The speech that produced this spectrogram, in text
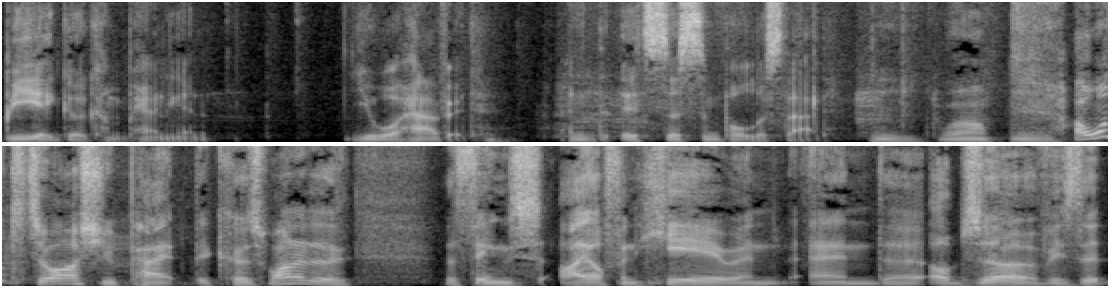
be a good companion. You will have it. And it's as simple as that. Well, I wanted to ask you, Pat, because one of the, the things I often hear and and uh, observe is that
